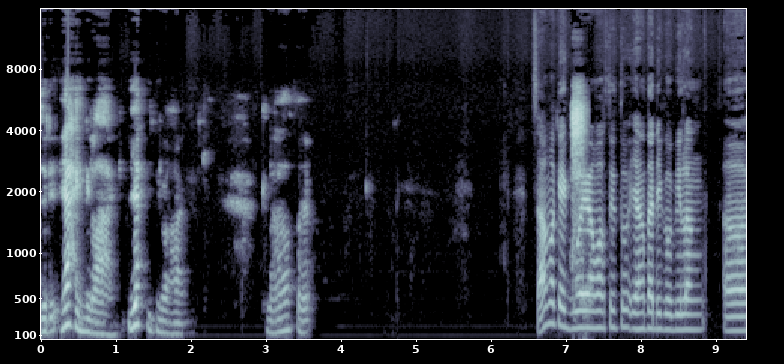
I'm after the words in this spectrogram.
Jadi ya ini lagi, ya ini lagi. Kenapa ya? Sama kayak gue yang waktu itu yang tadi gue bilang eh,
